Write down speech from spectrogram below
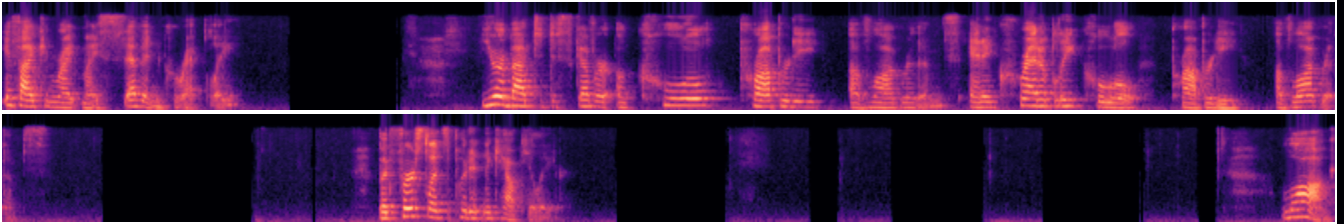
if I can write my 7 correctly. You're about to discover a cool property of logarithms, an incredibly cool property of logarithms. But first, let's put it in the calculator. Log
